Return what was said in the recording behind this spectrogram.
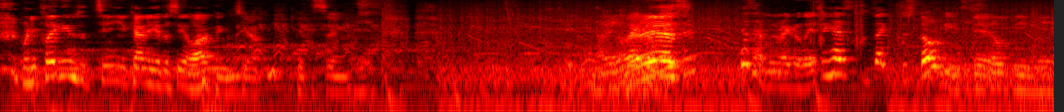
when you play games with T, you kind of get to see a lot of things you don't get to see. I mean, There he Regular is. laser? He doesn't have a regular laser. He has like just stovies. It's Yeah. still be lasers.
